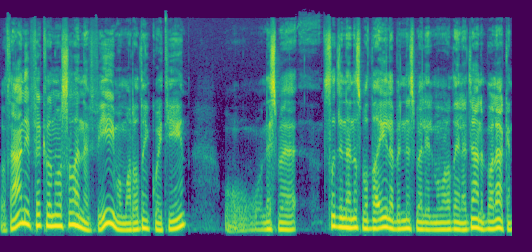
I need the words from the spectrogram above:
وثاني فكرة نوصلها إنه في ممرضين كويتيين ونسبة صدق إنها نسبة ضئيلة بالنسبة للممرضين الأجانب ولكن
